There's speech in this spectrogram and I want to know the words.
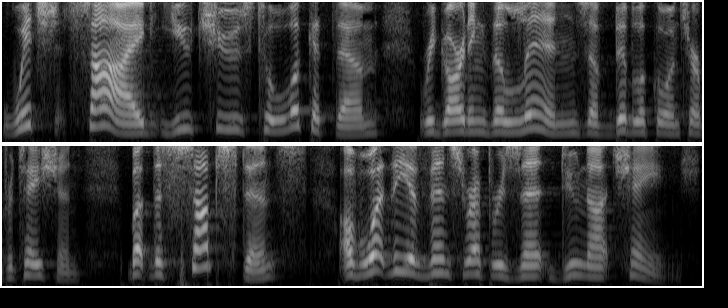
which side you choose to look at them regarding the lens of biblical interpretation. But the substance of what the events represent do not change.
